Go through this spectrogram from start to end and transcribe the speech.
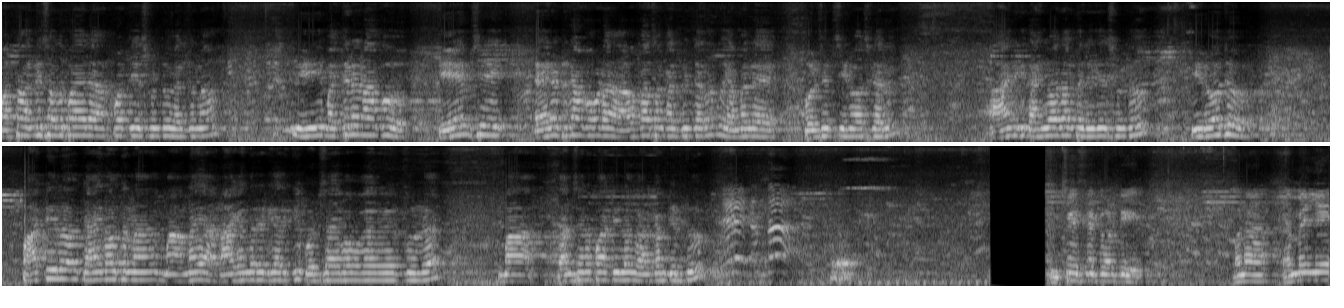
మొత్తం అన్ని సదుపాయాలు ఏర్పాటు చేసుకుంటూ వెళ్తున్నాం. ఈ మధ్యన నాకు ఏఎంసీ డైరెక్టర్గా కూడా అవకాశం కల్పించారు ఎమ్మెల్యే పొలిశెట్టి శ్రీనివాస్ గారు. ఆయనకి ధన్యవాదాలు తెలియజేసుకుంటూ ఈరోజు పార్టీలో జాయిన్ అవుతున్న మా అన్నయ్య నాగేందర్ రెడ్డి గారికి బొడ్డు సాయిబాబు గారికి కూడా మా జనసేన పార్టీలో వెల్కమ్ చెప్తూ ఇచ్చేసినటువంటి మన ఎమ్మెల్యే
